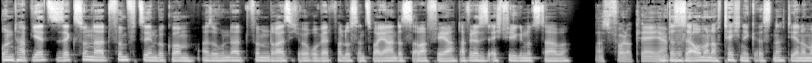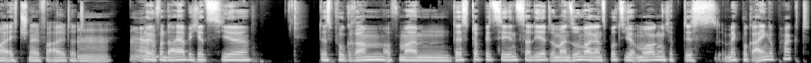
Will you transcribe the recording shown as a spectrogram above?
Und habe jetzt 615 bekommen. Also 135 Euro Wertverlust in zwei Jahren. Das ist aber fair. Dafür, dass ich es echt viel genutzt habe. Das ist voll okay, ja. Und dass es ja auch immer noch Technik ist, ne? Die ja normal echt schnell veraltet. Mhm. Ja. Nö, und von daher habe ich jetzt hier das Programm auf meinem Desktop-PC installiert und mein Sohn war ganz putzig heute Morgen. Ich habe das MacBook eingepackt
